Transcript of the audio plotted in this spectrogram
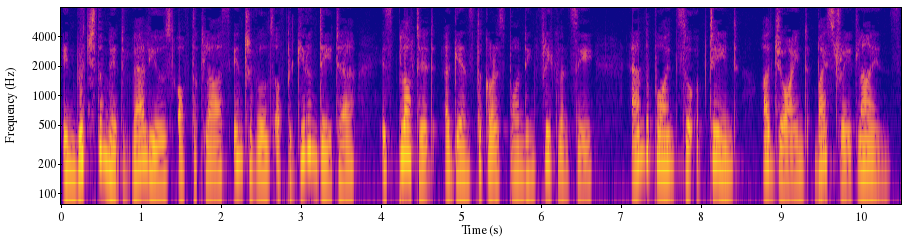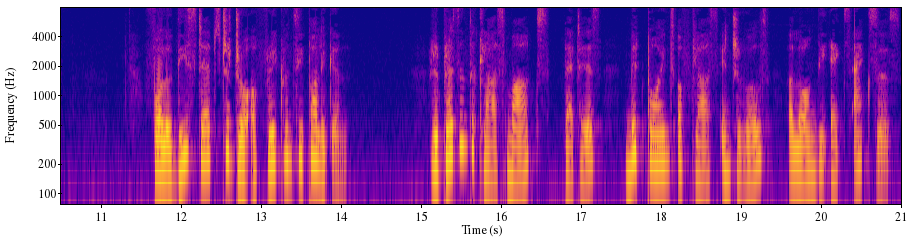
in which the mid-values of the class intervals of the given data is plotted against the corresponding frequency and the points so obtained are joined by straight lines. Follow these steps to draw a frequency polygon. Represent the class marks, that is, midpoints of class intervals along the x-axis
